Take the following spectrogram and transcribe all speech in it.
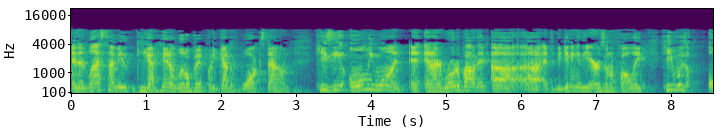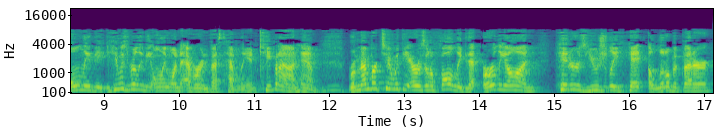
and then last time he he got hit a little bit, but he got his walks down. He's the only one, and, and I wrote about it uh, uh, at the beginning of the Arizona Fall League. He was only the he was really the only one to ever invest heavily in. Keep an eye on him. Remember too with the Arizona Fall League that early on hitters usually hit a little bit better.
